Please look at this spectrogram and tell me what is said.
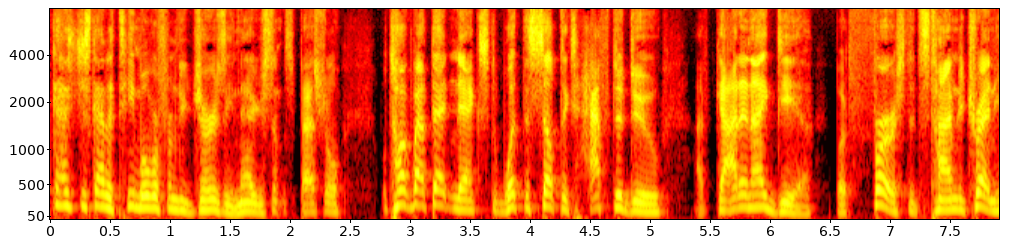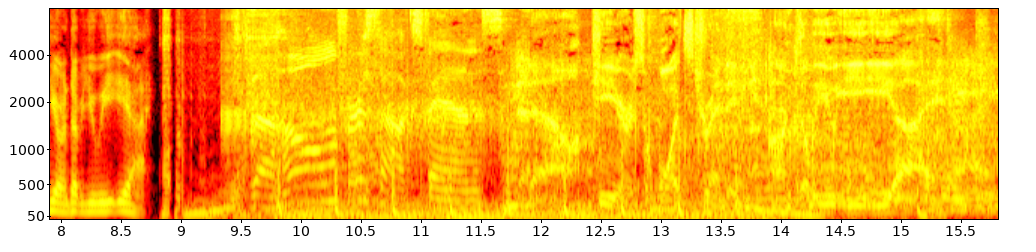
guys just got a team over from New Jersey. Now you're something special. We'll talk about that next. What the Celtics have to do. I've got an idea, but first it's time to trend here on WEEI. The home for Sox fans. Now, here's what's trending on WEEI.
